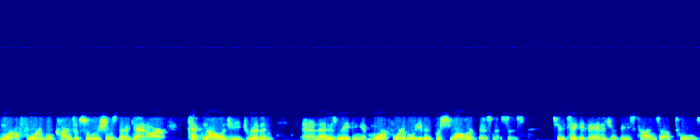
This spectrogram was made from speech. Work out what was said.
more affordable kinds of solutions that, again, are technology driven. And that is making it more affordable even for smaller businesses to take advantage of these kinds of tools.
